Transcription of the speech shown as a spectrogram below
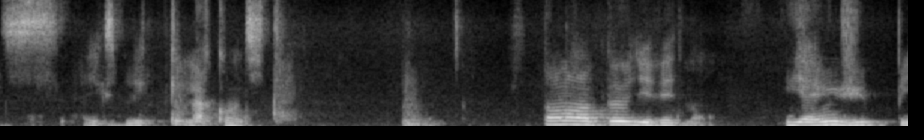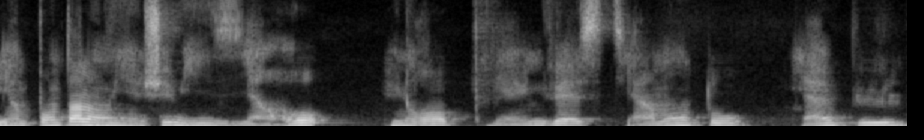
Ça explique la quantité. Parlons un peu des vêtements. Il y a une jupe, il y a un pantalon, il y a une chemise, il y a un haut, une robe, il y a une veste, il y a un manteau, il y a un pull,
